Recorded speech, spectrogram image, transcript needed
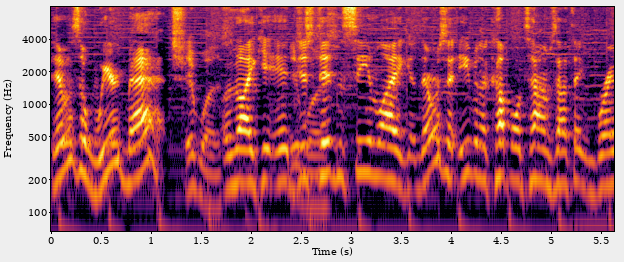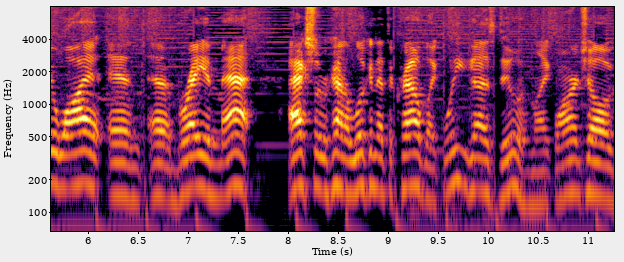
it was a weird match. It was. Like it, it It just was. didn't seem like there was a, even a couple of times I think Bray Wyatt and uh, Bray and Matt actually were kind of looking at the crowd like, "What are you guys doing? Like, why aren't y'all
